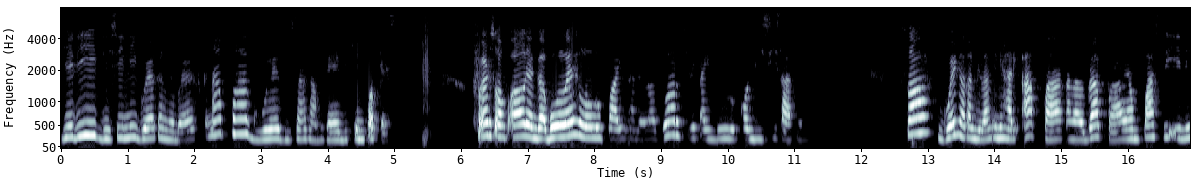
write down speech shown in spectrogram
Jadi di sini gue akan ngebahas kenapa gue bisa sampai bikin podcast. First of all, yang gak boleh lo lupain adalah gue harus ceritain dulu kondisi saat ini. So, gue gak akan bilang ini hari apa, tanggal berapa, yang pasti ini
